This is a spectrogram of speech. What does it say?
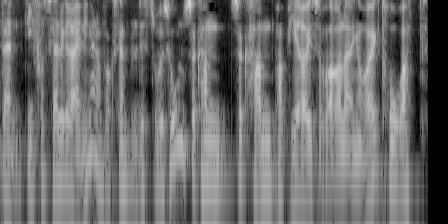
den, de forskjellige regningene, f.eks. For distribusjon, så kan, så kan papiraviser vare lenger. Og jeg tror at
